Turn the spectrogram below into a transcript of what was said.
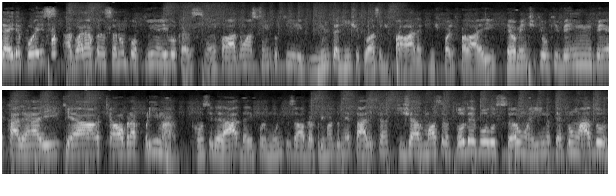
daí depois, agora avançando um pouquinho aí, Lucas, vamos falar de um assunto que muita gente gosta de falar, né? Que a gente pode falar aí. Realmente que o que vem, vem a calhar aí, que é a, que é a obra-prima considerada aí por muitos a obra-prima do Metallica, que já mostra toda a evolução aí, até para um lado,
